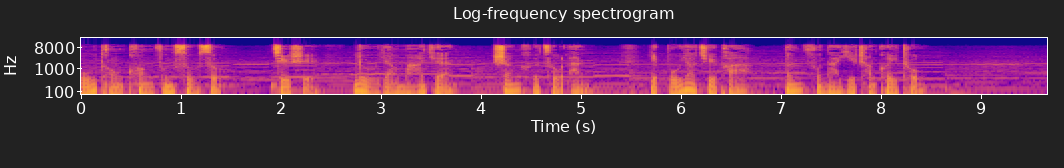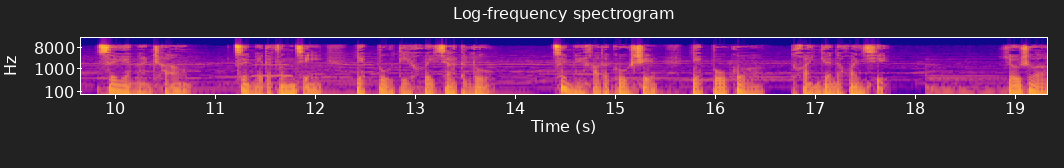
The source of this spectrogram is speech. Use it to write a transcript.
梧桐狂风簌簌，即使路遥马远，山河阻拦，也不要惧怕奔赴那一场归途。岁月漫长，最美的风景也不敌回家的路，最美好的故事也不过团圆的欢喜。如若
